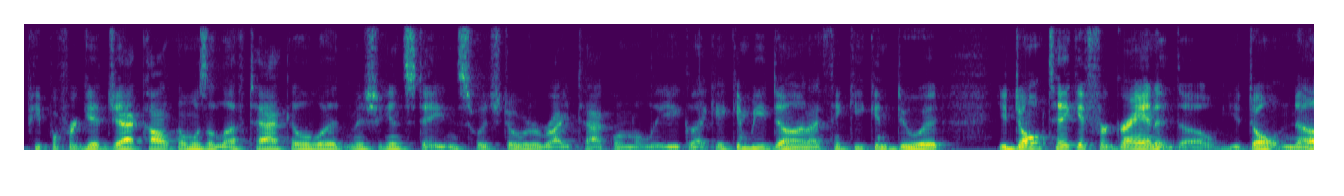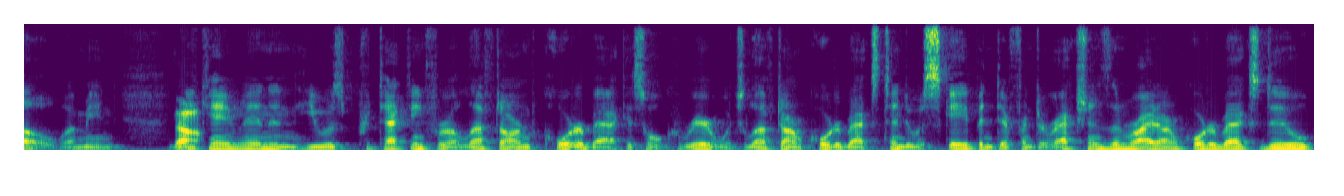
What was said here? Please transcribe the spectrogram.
people forget Jack Conklin was a left tackle at Michigan State and switched over to right tackle in the league. Like it can be done. I think he can do it. You don't take it for granted, though. You don't know. I mean, no. he came in and he was protecting for a left-armed quarterback his whole career, which left-arm quarterbacks tend to escape in different directions than right-arm quarterbacks do.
